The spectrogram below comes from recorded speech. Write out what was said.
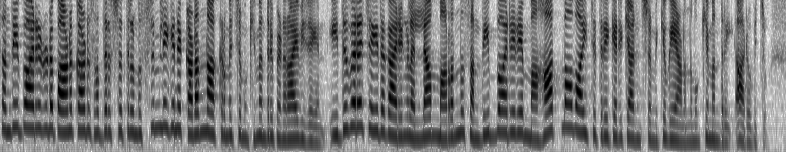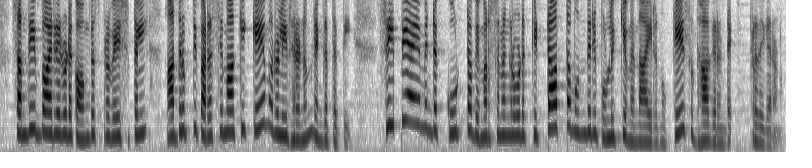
സന്ദീപ് ആര്യരുടെ പാണക്കാട് സന്ദർശനത്തിൽ മുസ്ലിം ലീഗിനെ കടന്നാക്രമിച്ച മുഖ്യമന്ത്രി പിണറായി വിജയൻ. ഇതുവരെ ചെയ്ത കാര്യങ്ങളെല്ലാം മറന്ന് സന്ദീപ് വാര്യരെ മഹാത്മാവായി ചിത്രീകരിക്കാൻ ശ്രമിക്കുകയാണെന്ന് മുഖ്യമന്ത്രി ആരോപിച്ചു. സന്ദീപ് വാര്യരുടെ കോൺഗ്രസ് പ്രവേശത്തിൽ അതൃപ്തി പരസ്യമാക്കി കെ മുരളീധരനും രംഗത്തെത്തി. സി പി ഐ എമ്മിന്റെ കൂട്ട വിമർശനങ്ങളോട് കിട്ടാത്ത മുന്തിരി പൊളിക്കുമെന്നായിരുന്നു കെ സുധാകരന്റെ പ്രതികരണം.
